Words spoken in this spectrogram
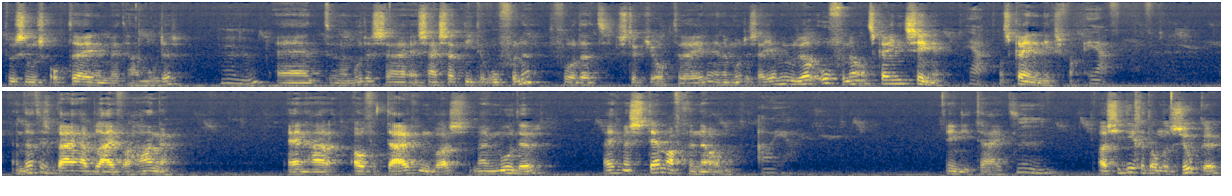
toen ze moest optreden met haar moeder. Mhm. En toen haar moeder zei, en zij zat niet te oefenen voor dat stukje optreden. En haar moeder zei, ja, je moet wel oefenen, anders kan je niet zingen. Ja. Anders kan je er niks van. Ja. En dat is bij haar blijven hangen. En haar overtuiging was, mijn moeder heeft mijn stem afgenomen Oh ja. in die tijd. Mhm. Als je die gaat onderzoeken,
